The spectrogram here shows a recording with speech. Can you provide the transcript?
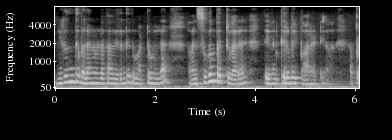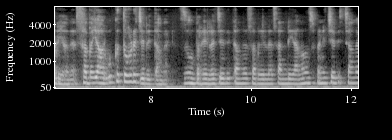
மிகுந்த பலனுள்ளதாக இருந்தது மட்டுமல்ல அவன் சுகம் பெற்று வர தேவன் கிருபை பாராட்டினார். அப்படியாக சபையார் ஊக்கத்தோடு ஜெபித்தாங்க. ஜூம் பறையில் ஜெபித்தாங்க. சபையில் சண்டே அனௌன்ஸ் பண்ணி ஜெபித்தாங்க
